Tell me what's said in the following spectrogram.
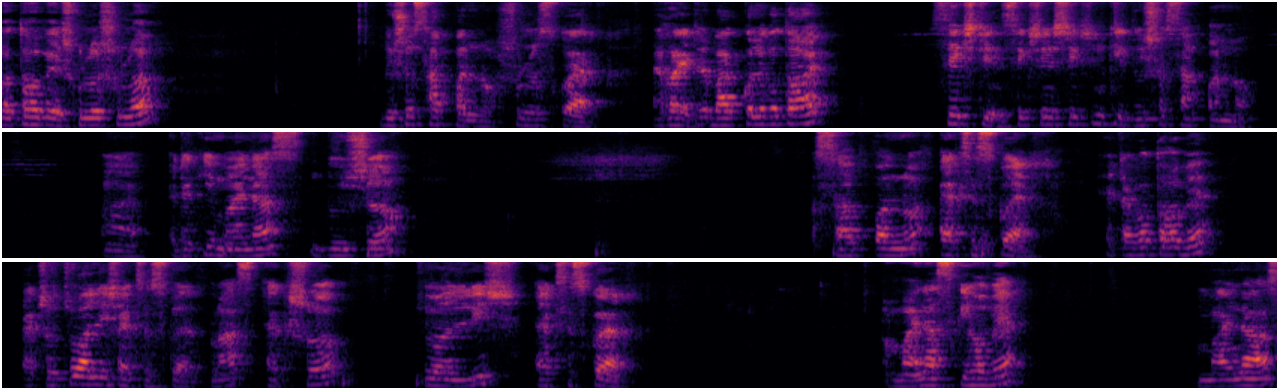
কত হবে? ষোলো ষোলো দুশো ছাপ্পান্ন, ষোলো স্কোয়ার। এখন এটার ভাগ করলে কত হয়? সিক্সটিন। সিক্সটিন সিক্সটিন কি? দুইশো ছাপ্পান্ন। এটা কি? মাইনাস দুইশো ছাপ্পান্ন, এক্স স্কোয়ার। এটা কত হবে? একশো চুয়াল্লিশ এক্স স্কোয়ার প্লাস একশো চুয়াল্লিশ এক্স স্কোয়ার। মাইনাস কি হবে? মাইনাস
